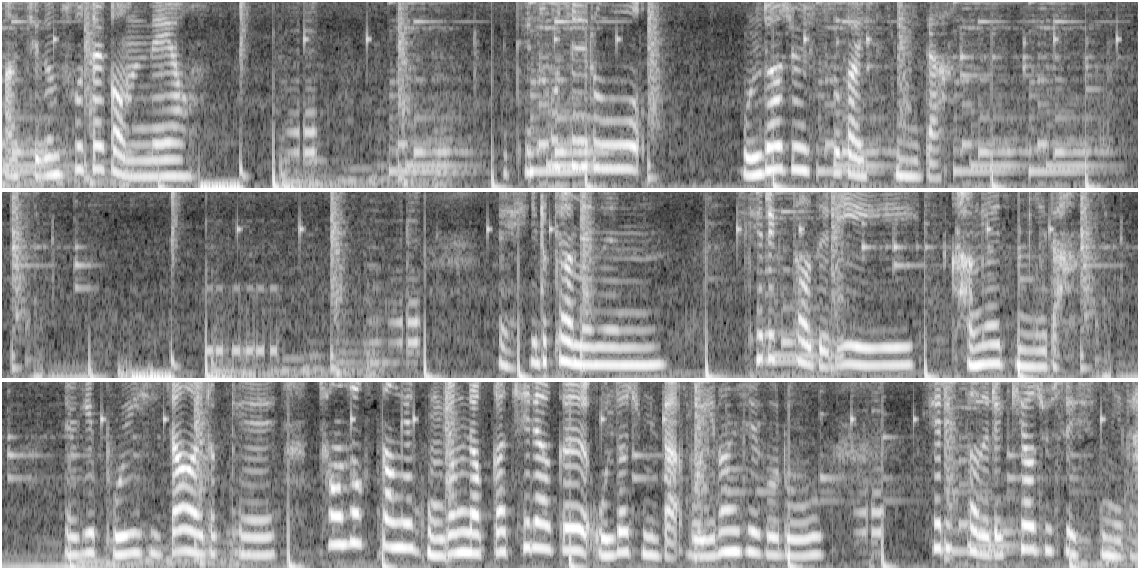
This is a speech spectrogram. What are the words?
아 지금 소재가 없네요. 이렇게 소재로 올려줄 수가 있습니다. 이렇게 하면은 캐릭터들이 강해집니다. 여기 보이시죠? 이렇게 청속성의 공격력과 체력을 올려줍니다. 뭐 이런 식으로 캐릭터들을 키워줄 수 있습니다.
